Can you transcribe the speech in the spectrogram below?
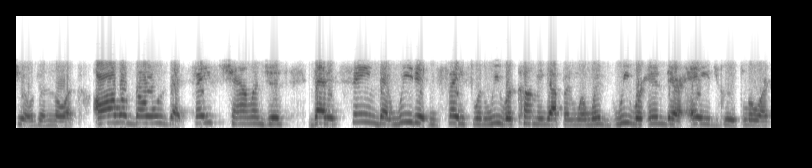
children, Lord, all of those that face challenges that it seemed that we didn't face when we were coming up and when we were in their age group, Lord.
